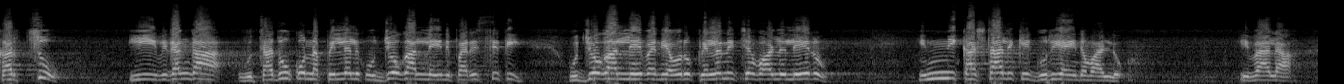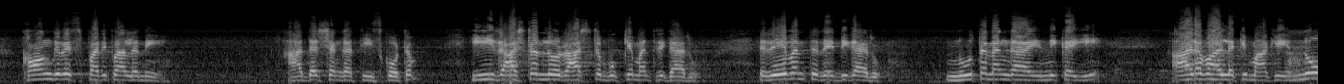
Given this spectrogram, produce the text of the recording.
ఖర్చు ఈ విధంగా చదువుకున్న పిల్లలకు ఉద్యోగాలు లేని పరిస్థితి ఉద్యోగాలు లేవని ఎవరు పిల్లనిచ్చే వాళ్ళు లేరు. ఇన్ని కష్టాలకి గురి అయిన వాళ్ళు. ఇవాళ కాంగ్రెస్ పరిపాలనని ఆదర్శంగా తీసుకోవటం. ఈ రాష్ట్రంలో రాష్ట్ర ముఖ్యమంత్రి గారు రేవంత్ రెడ్డి గారు నూతనంగా ఎన్నికయ్యి ఆడవాళ్ళకి మాకు ఎన్నో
